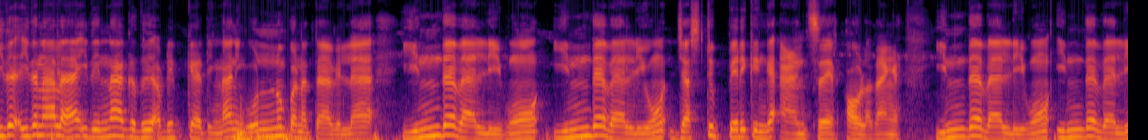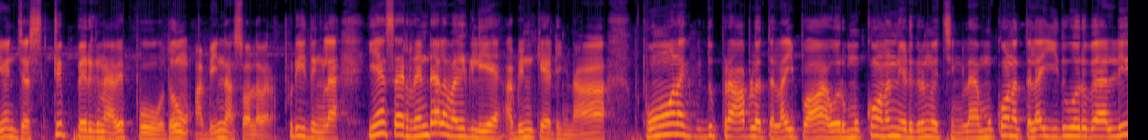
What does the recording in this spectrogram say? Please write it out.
இதை இதனால் இது என்ன ஆகுது அப்படின்னு கேட்டிங்கன்னா நீங்கள் ஒன்றும் பண்ண தேவையில்லை. இந்த வேல்யூவும் இந்த வேல்யூவும் ஜஸ்ட்டு பெருக்குங்க ஆன்சர் அவ்வளோதாங்க இந்த வேல்யூவும் இந்த வேல்யூவும் ஜஸ்ட்டு பெருக்குனாவே போதும் அப்படின்னு நான் சொல்ல வரேன். புரியுதுங்களா? ஏன் சார்? ரெண்டால் வகுக்கலையே அப்படின்னு கேட்டிங்கன்னா போன இது ப்ராப்ளத்தில் இப்போ ஒரு முக்கோணம்னு எடுக்கிறேன்னு வச்சுங்களேன் முக்கோணத்தில் இது ஒரு வேல்யூ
